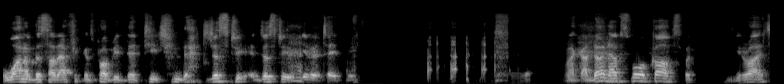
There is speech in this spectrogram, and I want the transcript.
one of the South Africans probably did teach him that just to just to irritate me. like I don't have small calves, but you're right.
